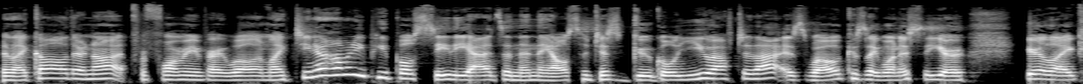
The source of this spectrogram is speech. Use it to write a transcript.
they're like, oh, they're not performing very well. I'm like, do you know how many people see the ads and then they also just Google you after that as well? Because they want to see your, your like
